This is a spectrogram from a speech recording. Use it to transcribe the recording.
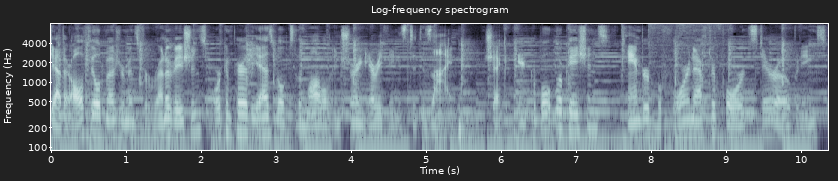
Gather all field measurements for renovations or compare the as-built to the model ensuring everything is to design. Check anchor bolt locations, camber before and after pour, stair openings,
